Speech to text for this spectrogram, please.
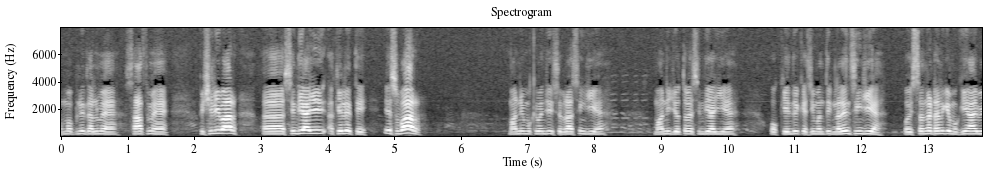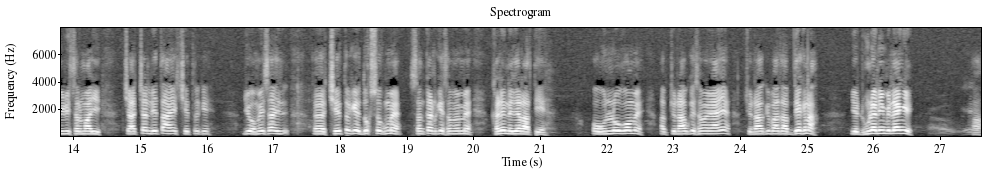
हम अपने दल में हैं साथ में हैं। पिछली बार सिंधिया जी अकेले थे इस बार माननीय मुख्यमंत्री शिवराज सिंह जी हैं। माननीय ज्योतिराज सिंधिया जी हैं और केंद्रीय कृषि मंत्री नरेंद्र सिंह जी हैं और इस संगठन के मुखिया हैं, वी शर्मा जी चार नेता हैं क्षेत्र के, जो हमेशा क्षेत्र के दुख सुख में, संकट के समय में खड़े नज़र आती हैं। और उन लोगों में अब चुनाव के समय आए हैं, चुनाव के बाद आप देखना, ये ढूंढे नहीं मिलेंगे। हाँ।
